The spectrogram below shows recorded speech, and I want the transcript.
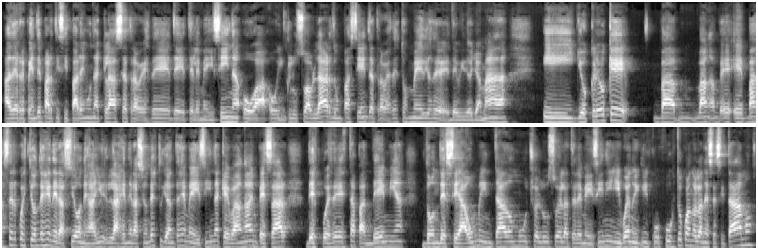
a de repente participar en una clase a través de, telemedicina o, incluso hablar de un paciente a través de estos medios de, de videollamada. Y yo creo que va, eh, eh, va, a ser cuestión de generaciones. Hay la generación de estudiantes de medicina que van a empezar después de esta pandemia, donde se ha aumentado mucho el uso de la telemedicina y, bueno, y, justo cuando la necesitábamos,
